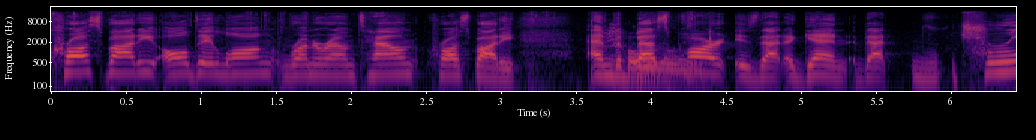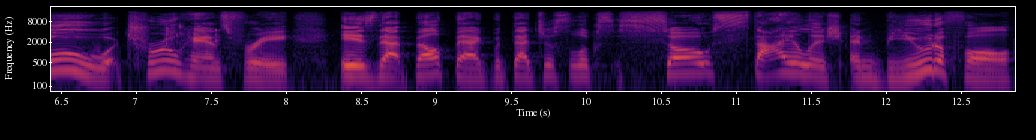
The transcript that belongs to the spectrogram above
Crossbody all day long, run around town, crossbody. And the best part is that, again, that true, true hands-free is that belt bag, but that just looks so stylish and beautiful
